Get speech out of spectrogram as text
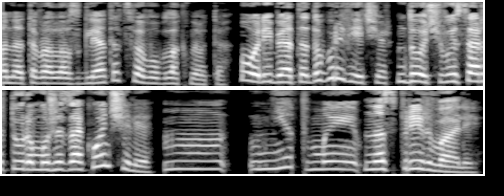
она оторвала взгляд от своего блокнота. «О, ребята, добрый вечер! Дочь, вы с Артуром уже закончили?» «М «Нет, мы...» «Нас прервали»,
